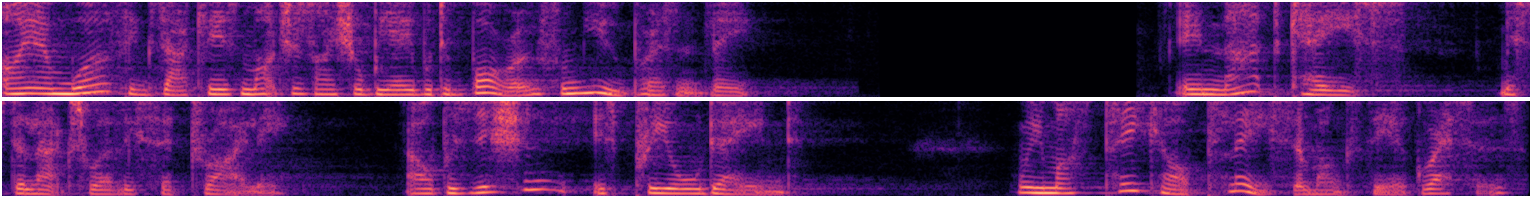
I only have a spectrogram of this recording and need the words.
I am worth exactly as much as I shall be able to borrow from you presently. In that case, Mr. Laxworthy said dryly, our position is preordained. We must take our place amongst the aggressors.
